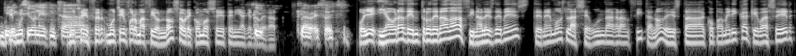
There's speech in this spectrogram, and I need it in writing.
direcciones, mucha, mucha, mucha información ¿no? sobre cómo se tenía que navegar. Claro, eso es. Oye, y ahora dentro de nada, a finales de mes, tenemos la segunda gran cita, ¿no? De esta Copa América que va a ser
